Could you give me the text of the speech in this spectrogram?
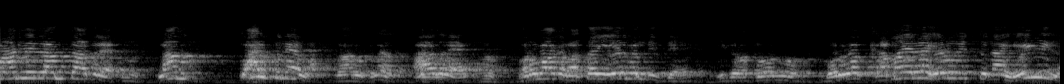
ಮಾಡಲಿಲ್ಲ ಅಂತಾದ್ರೆ ನಾನು ದ್ವಾರಕನೇ ಅಲ್ಲ. ಆದ್ರೆ ಬರುವಾಗ ರಥ ಏರ್ ಬಂದಿದ್ದೆ. ಈಗ ರಥವನ್ನು ಬರುವ ಕ್ರಮ ಎಲ್ಲ ಹೇಳುವುದಿತ್ತು ನಾ ಹೇಳಲಿಲ್ಲ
